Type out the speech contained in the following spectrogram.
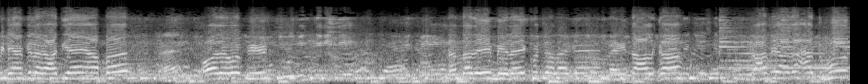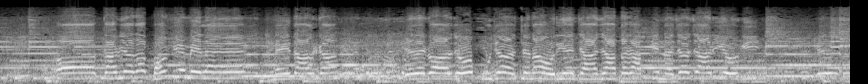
पिटिया भी लगा दिया है यहाँ पर। और देखो भीड़। नंदा देवी मेला ही कुछ अलग है, नैनीताल का। काफ़ी ज़्यादा अद्भुत और काफ़ी ज़्यादा भव्य मेला है नैनीताल का। ये देखो और जो पूजा अर्चना हो रही है, जहाँ जहाँ तक आपकी नज़र जा रही होगी। ये देखो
